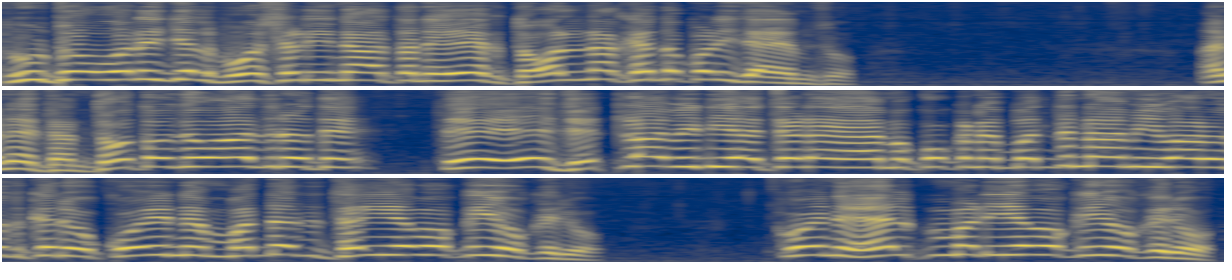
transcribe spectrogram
ઠૂઠો વળી જેલ ભોસડીના, તને એક ધોલ નાખે તો પડી જાય એમ છો. અને ધંધો તો જો આદરો તે. તે એ જેટલા વિડીયા ચડાયા, એમાં કોકને બદનામી વાળો જ કર્યો, કોઈને મદદ થઈ એવો કયો કર્યો? કોઈને હેલ્પ મળી એવો કયો કર્યો?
